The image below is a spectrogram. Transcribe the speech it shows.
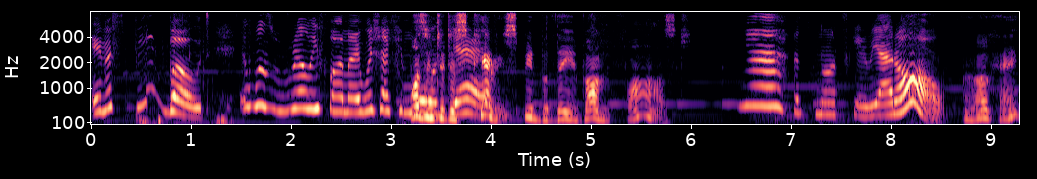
in a speedboat. It was really fun. I wish I could Wasn't it a scary speed? But they run fast. Nah, it's not scary at all. Oh, okay.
